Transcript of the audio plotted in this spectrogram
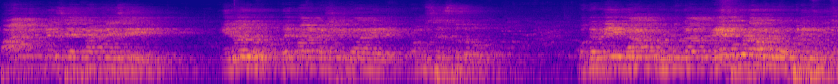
parking place ఏర్పాటు చేసి ఈరోజు వేపాల కృష్ణ గారి వంశస్థులు ఒకటి కాదు రెండు కాదు రేపు కూడా ఒకటి ఓపెనింగ్ ఉంది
